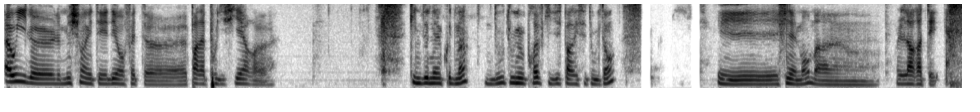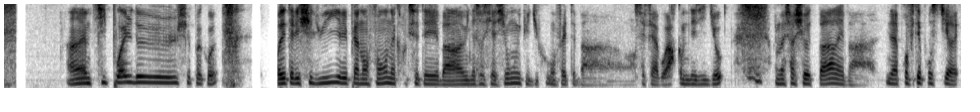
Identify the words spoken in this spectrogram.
Ah oui, le, le méchant a été aidé en fait euh, par la policière euh, qui nous donnait un coup de main. D'où toutes nos preuves qui disparaissaient tout le temps. Et finalement, bah, on l'a raté. Un petit poil de je sais pas quoi. On est allé chez lui, il y avait plein d'enfants, on a cru que c'était bah, une association, et puis du coup, en fait, bah, on s'est fait avoir comme des idiots. On a cherché autre part, et bah, il a profité pour se tirer.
